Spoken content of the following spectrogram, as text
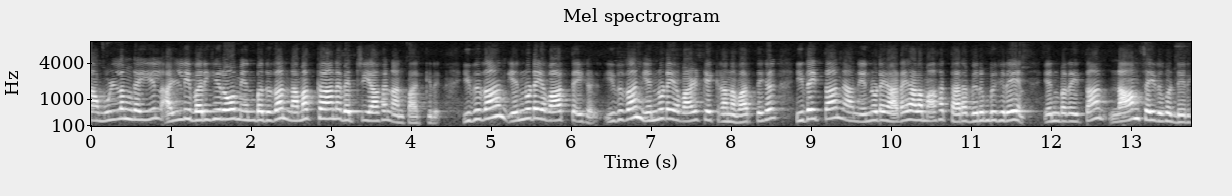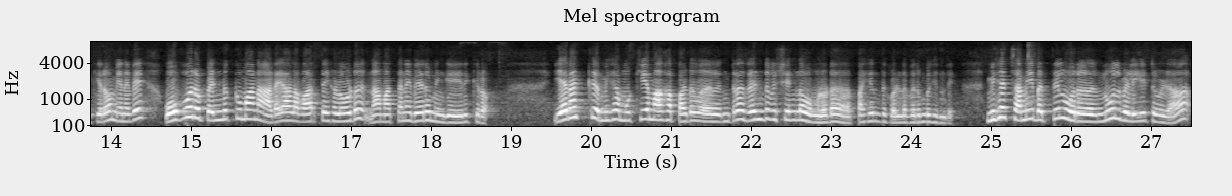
நாம் உள்ளங்கையில் அள்ளி வருகிறோம் என்பதுதான் நமக்கான வெற்றியாக நான் பார்க்கிறேன். இதுதான் என்னுடைய வார்த்தைகள். இதுதான் என்னுடைய வாழ்க்கைக்கான வார்த்தைகள். இதைத்தான் நான் என்னுடைய அடையாளமாக தர விரும்புகிறேன் என்பதைத்தான் நாம் செய்து கொண்டிருக்கிறோம். எனவே ஒவ்வொரு பெண்ணுக்குமான அடையாள வார்த்தைகளோடு நாம் அத்தனை பேரும் இங்கே இருக்கிறோம். எனக்கு மிக முக்கியமாக படுகின்ற ரெண்டு விஷயங்களை உங்களோட பகிர்ந்து கொள்ள விரும்புகின்றேன். மிக சமீபத்தில் ஒரு நூல் வெளியீட்டு விழா.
